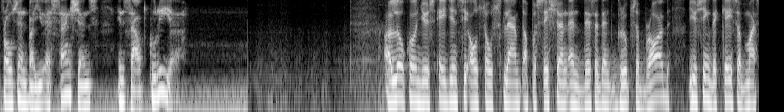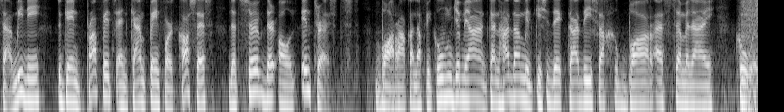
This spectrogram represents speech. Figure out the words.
frozen by US sanctions in South Korea. A local news agency also slammed opposition and dissident groups abroad using the case of Mahsa Amini to gain profits and campaign for causes that serve their own interests. Jamian kan hada Melchezedek Kadi sa Khbar As-Seminai, Kuwait.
